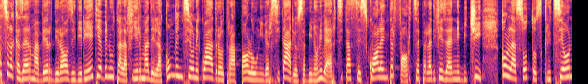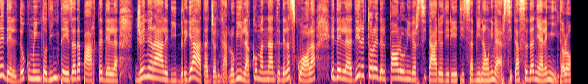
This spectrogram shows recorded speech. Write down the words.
Presso la caserma Verdi Rosi di Rieti è avvenuta la firma della convenzione quadro tra Polo Universitario Sabina Universitas e Scuola Interforze per la difesa NBC con la sottoscrizione del documento d'intesa da parte del generale di brigata Giancarlo Villa, comandante della scuola, e del direttore del Polo Universitario di Rieti Sabina Universitas Daniele Mitolo.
